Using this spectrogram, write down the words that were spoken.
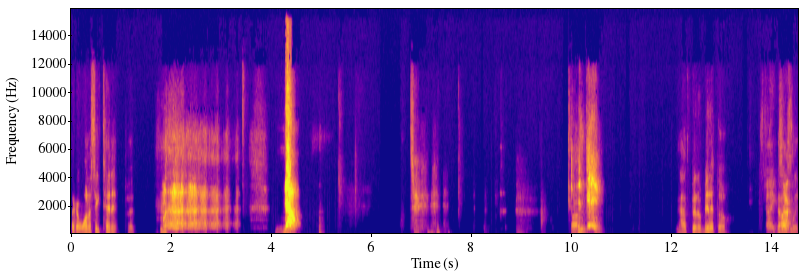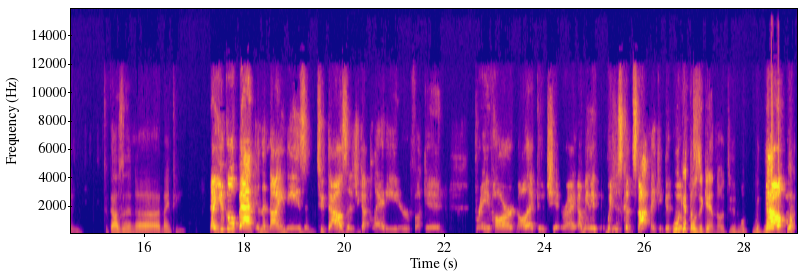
Like I want to say Tenet, but no. Uh, Endgame. that's been a minute though. Exactly. 2000, 2019. Now you go back in the 90s and 2000s, you got Gladiator, fucking Braveheart, and all that good shit, right? I mean, it, we just couldn't stop making good We'll movies. get those again though, dude. We'll, we, No. they'll, they'll,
